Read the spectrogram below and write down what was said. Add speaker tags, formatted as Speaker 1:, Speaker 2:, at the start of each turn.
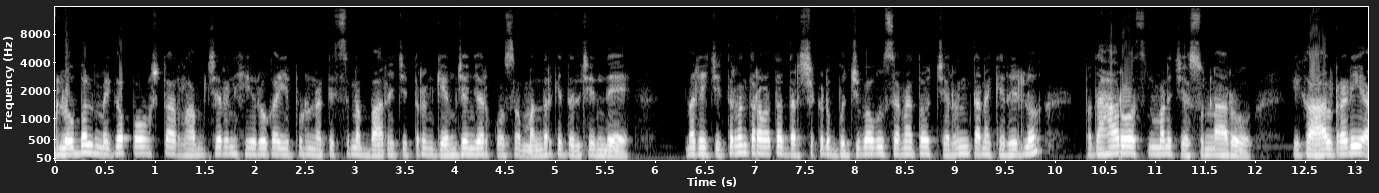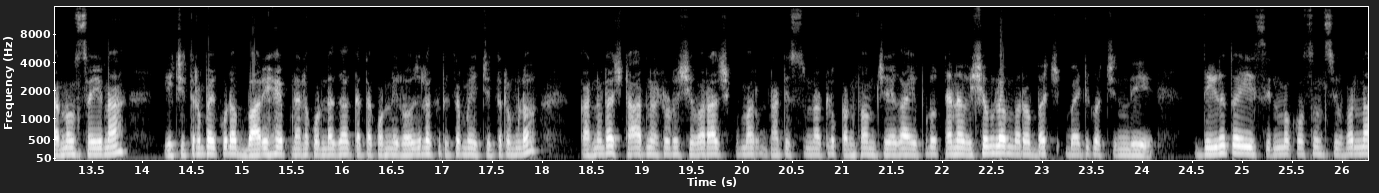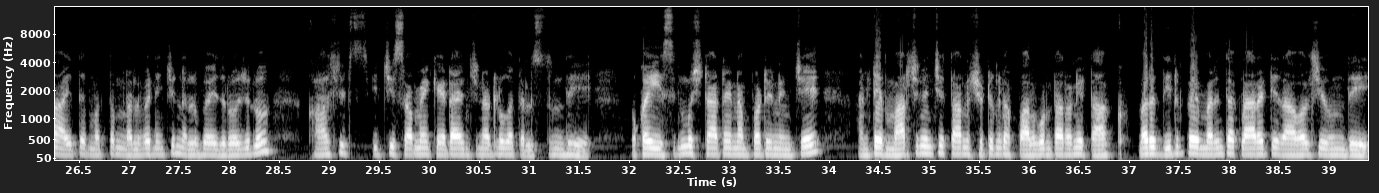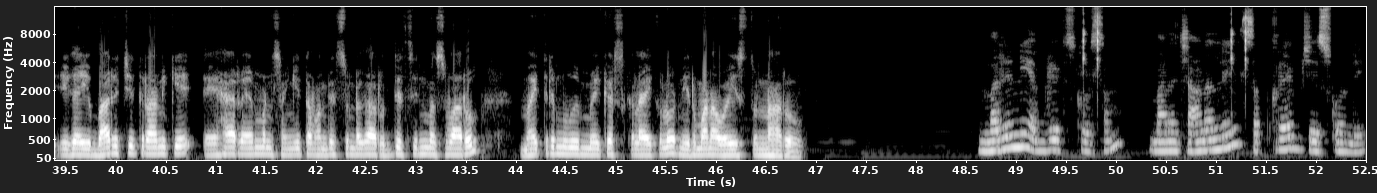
Speaker 1: Global mega power star Ram Charan హీరోగా ఇప్పుడు నటిస్తున్న భారీ చిత్రం గేమ్ చేంజర్ కోసం అందరికీ తెలిసిందే. మరి ఈ చిత్రం తర్వాత దర్శకుడు బుజ్జిబాబు సేనతో చరణ్ తన కెరీర్లో పదహారవ సినిమాను చేస్తున్నారు. ఇక ఆల్రెడీ అనౌన్స్ అయిన ఈ చిత్రంపై కూడా భారీ హైప్ నెలకొండగా గత కొన్ని రోజుల క్రితం ఈ చిత్రంలో కన్నడ స్టార్ నటుడు శివరాజ్ కుమార్ నటిస్తున్నట్లు కన్ఫర్మ్ చేయగా ఇప్పుడు తన విషయంలో మరో బచ్ బయటకు వచ్చింది దీనితో ఈ సినిమా కోసం శివన్న అయితే మొత్తం నలభై నుంచి నలభై ఐదు రోజులు కాల్ షీట్స్ ఇచ్చి సమయం కేటాయించినట్లుగా తెలుస్తుంది. ఒక ఈ సినిమా స్టార్ట్ అయినప్పటి నుంచే అంటే మార్చి నుంచి తాను షూటింగ్లో పాల్గొంటారని టాక్. మరి దీనిపై మరింత క్లారిటీ రావాల్సి ఉంది. ఇక ఈ భారీ చిత్రానికి ఏఆర్ రేమన్ సంగీతం అందిస్తుండగా రుద్ది సినిమాస్ వారు మైత్రి మూవీ మేకర్స్ కలయికలో నిర్మాణం వహిస్తున్నారు.
Speaker 2: మరిన్ని అప్డేట్స్ కోసం మన ఛానల్ని సబ్స్క్రైబ్ చేసుకోండి.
